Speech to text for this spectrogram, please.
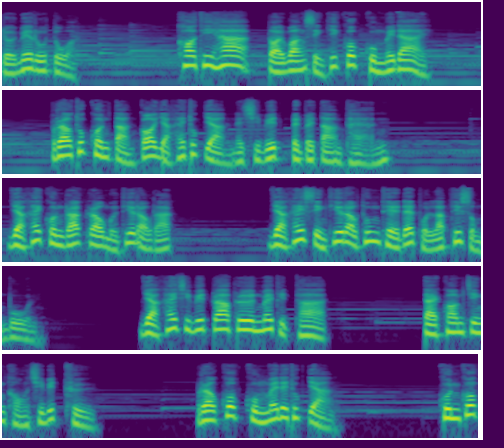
โดยไม่รู้ตัว ข้อที่ 5 ปล่อยวางสิ่งที่ควบคุมไม่ได้ เราทุกคนต่างก็อยากให้ทุกอย่างในชีวิตเป็นไปตามแผน อยากให้คนรักเราเหมือนที่เรารัก อยากให้สิ่งที่เราทุ่มเทได้ผลลัพธ์ที่สมบูรณ์ อยากให้ชีวิตราบรื่นไม่ผิดพลาด แต่ความจริงของชีวิตคือ เราควบคุมไม่ได้ทุกอย่าง คุณควบ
